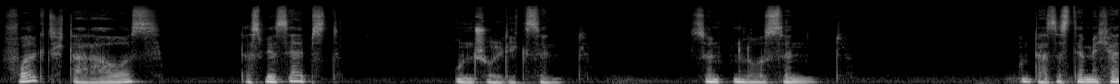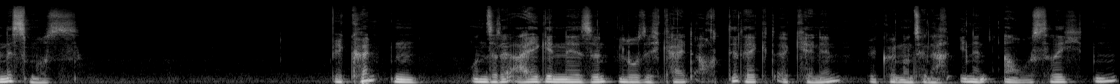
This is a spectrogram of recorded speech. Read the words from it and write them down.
folgt daraus, dass wir selbst unschuldig sind, sündenlos sind. Und das ist der Mechanismus. Wir könnten unsere eigene Sündenlosigkeit auch direkt erkennen. Wir können uns ja nach innen ausrichten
